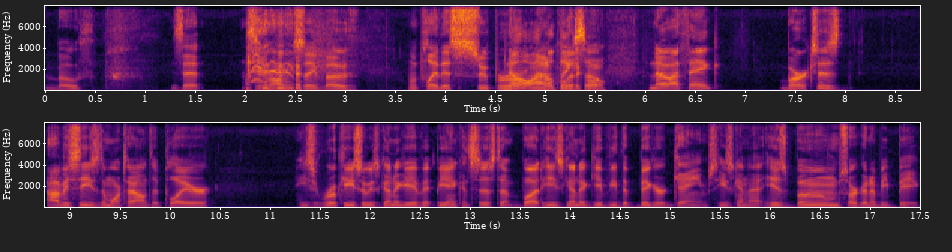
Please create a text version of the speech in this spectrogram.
Both. Is that is it wrong to say both? I'm gonna play this super. No, I don't think political- so. No, I think Burks is obviously he's the more talented player. He's a rookie, so he's gonna give it be inconsistent, but he's gonna give you the bigger games. He's gonna his booms are gonna be big.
